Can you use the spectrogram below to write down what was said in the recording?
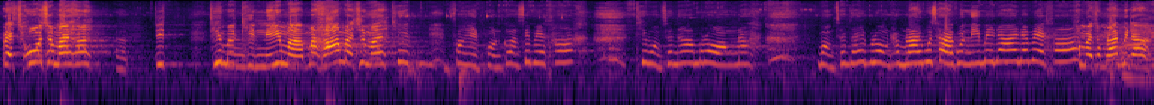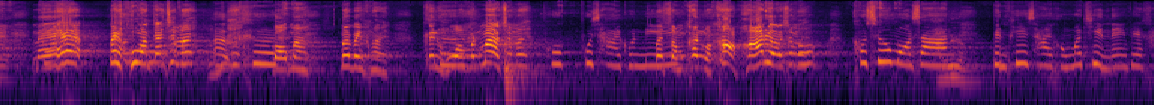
เป็นชู้ใช่ไหมฮะเอ่อที่ที่มาคินนี้มา มาหามาใช่ไหมที่ฟังเหตุผลก่อนสิเพคะ ที่หม่อมฉันห้ามพระองค์นะ หม่อมฉันจะให้พระองค์ทำร้ายผู้ชายคนนี้ไม่ได้นะเพคะทำไมทำร้ายไม่ได้ แม่เป็นห่วงกันใช่ไหมเอ่อคือบอกมาไม่เป็นใคร เป็นห่วงมันมากใช่ไหมผู้ผู้ชายคนนี้เป็นสำคัญกว่าข้าวหาเดืองใช่ไหมเขาชื่อโมซานหาเรื่องเป็นพี่ชายของมะขินเองเพค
